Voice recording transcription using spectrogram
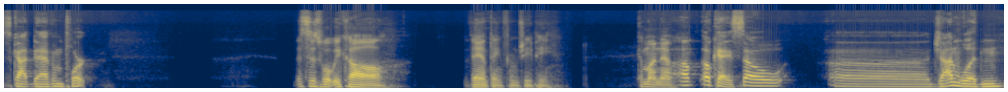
Scott Davenport. This is what we call vamping from GP. Come on now. Um, okay, so uh, John Wooden.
